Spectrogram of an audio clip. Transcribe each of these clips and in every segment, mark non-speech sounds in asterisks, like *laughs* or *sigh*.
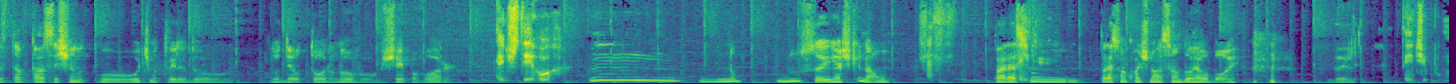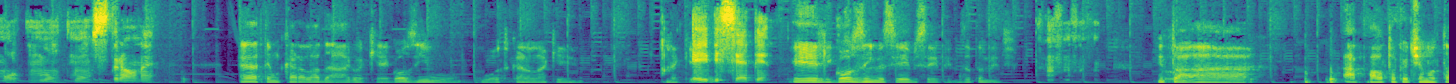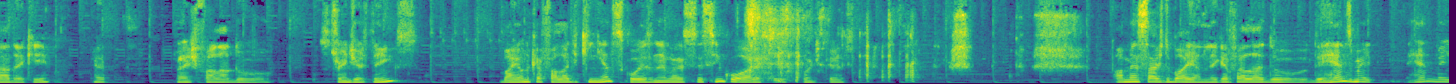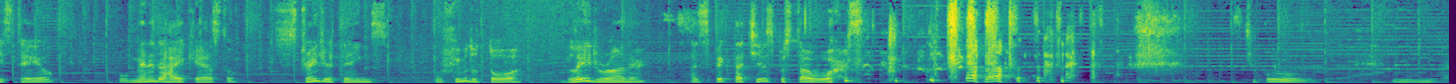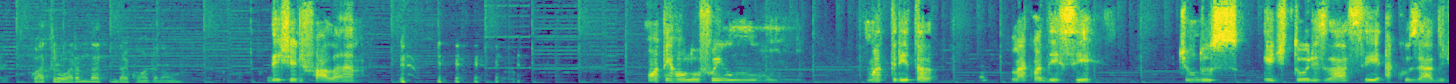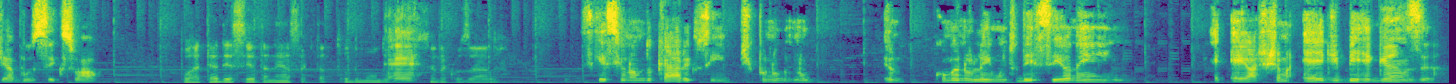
E? Beleza, tava, assistindo o último trailer do, do Del Toro novo, Shape of Water. É de terror? Hum, não, não sei, acho que não. *laughs* Parece, um, parece uma continuação do Hellboy *laughs* dele. Tem tipo um, um mon- monstrão, né? É, tem um cara lá da água que é igualzinho o, o outro cara lá que. Daquele. Abe Sapien. Ele, igualzinho esse Abe Sapien, exatamente. *laughs* Então, a, a pauta que eu tinha notado aqui é pra gente falar do Stranger Things. O Baiano quer falar de 500 coisas, né? Vai ser 5 horas aqui esse podcast. *laughs* Olha a mensagem do Baiano, ele quer falar do The Handmaid, Handmaid's Tale, o Man in the High Castle, Stranger Things, o filme do Thor, Blade Runner, as expectativas pro Star Wars. *laughs* Caralho. *laughs* tipo. Quatro horas não dá, não dá conta, não. Deixa ele falando. Ontem rolou foi um uma treta lá com a DC de um dos editores lá ser acusado de abuso sexual. Porra, até a DC tá nessa, que tá todo mundo É. sendo acusado. Esqueci o nome do cara, que assim, tipo, não, não- eu, como eu não leio muito DC, eu nem. É, é, eu acho que chama Ed Berganza.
